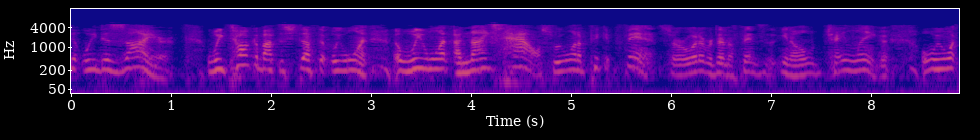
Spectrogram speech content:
that we desire. We talk about the stuff that we want. We want a nice house. We want a picket fence or whatever type of fence, you know, chain link. We want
